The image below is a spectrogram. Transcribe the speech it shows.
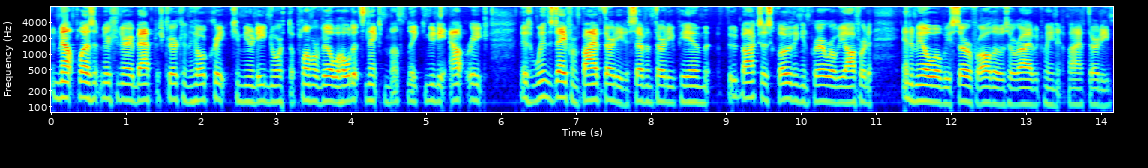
And Mount Pleasant Missionary Baptist Church in the Hill Creek community north of Plumerville will hold its next monthly community outreach this Wednesday from 5:30 to 7:30 p.m. Food boxes, clothing, and prayer will be offered, and a meal will be served for all those who arrive between 5:30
